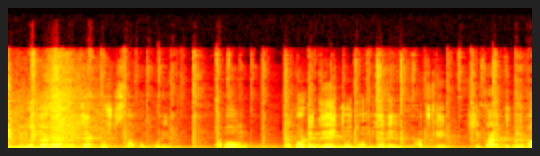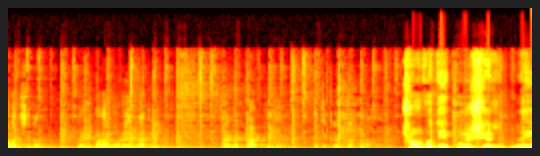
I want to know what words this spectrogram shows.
বিভিন্ন জায়গায় আমরা চেকপোস্ট স্থাপন করি এবং অ্যাকর্ডিংলি এই যৌথ অভিযানেই আজকে সে গাড়িতে করে পালাচ্ছিল বড়িপাড়া মোড়ে তাকে প্রাইভেট কার থেকে তাকে গ্রেপ্তার করা হয়। সম্প্রতি পুলিশের দুই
